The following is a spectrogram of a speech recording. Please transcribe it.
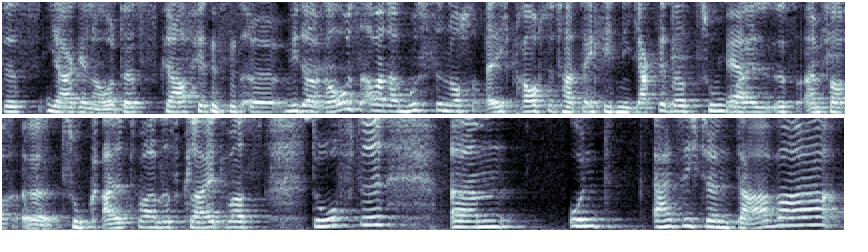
das, ja genau, das darf jetzt äh, wieder raus, aber da musste noch, ich brauchte tatsächlich eine Jacke dazu, Ja. weil es einfach äh, zu kalt war, das Kleid, was durfte. Ähm, und als ich dann da war,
